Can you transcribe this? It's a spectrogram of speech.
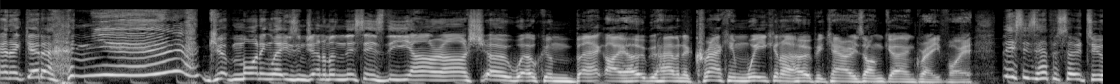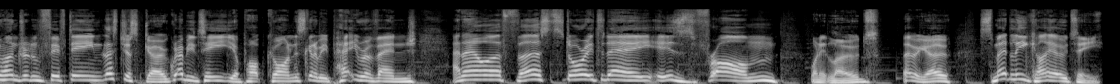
Can I get a yeah? Good morning, ladies and gentlemen. This is the RR Show. Welcome back. I hope you're having a cracking week and I hope it carries on going great for you. This is episode 215. Let's just go. Grab your tea, your popcorn. It's going to be Petty Revenge. And our first story today is from, when it loads, there we go, Smedley Coyote.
